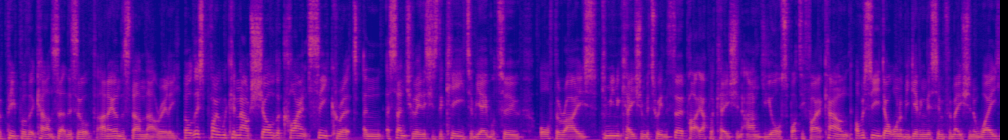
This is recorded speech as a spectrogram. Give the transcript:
of people that can't set this up, and I understand that really. So at this point, we can now show the client secret, and essentially this is the key to be able to authorize communication between the third-party application and your Spotify account. Obviously, you don't want to be giving this information away.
